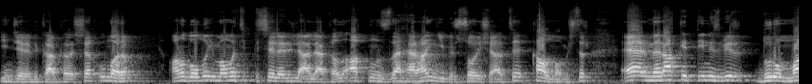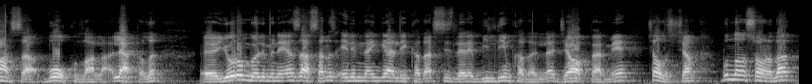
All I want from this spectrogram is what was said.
inceledik arkadaşlar. Umarım Anadolu İmam Hatip Liseleri ile alakalı aklınızda herhangi bir soru işareti kalmamıştır. Eğer merak ettiğiniz bir durum varsa bu okullarla alakalı e, yorum bölümüne yazarsanız elimden geldiği kadar sizlere bildiğim kadarıyla cevap vermeye çalışacağım. Bundan sonra da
